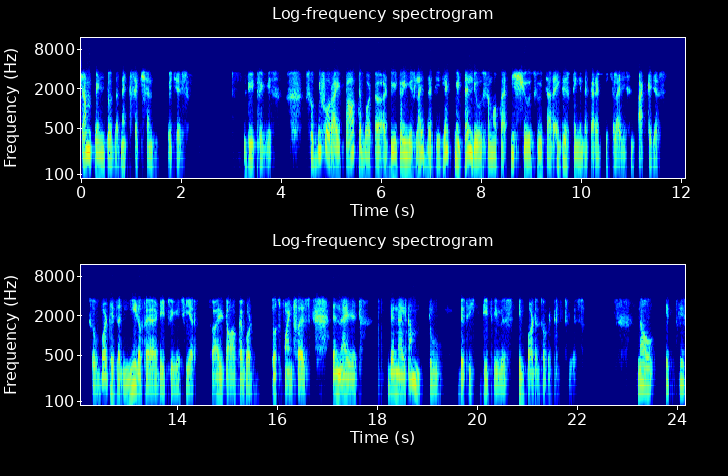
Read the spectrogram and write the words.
jump into the next section, which is D-trees. So before I talk about uh, D-trees library, let me tell you some of the issues which are existing in the current visualization packages. So what is the need of a D-trees here? So I'll talk about those points first. Then I'll then I'll come to this D-trees importance of a D-trees. Now it is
